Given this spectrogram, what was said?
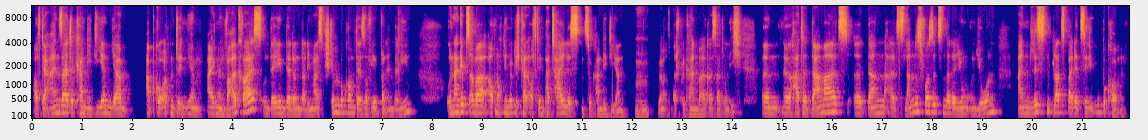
auf der einen Seite kandidieren ja Abgeordnete in ihrem eigenen Wahlkreis und derjenige, der dann da die meisten Stimmen bekommt, der ist auf jeden Fall in Berlin. Und dann gibt es aber auch noch die Möglichkeit, auf den Parteilisten zu kandidieren, mhm. wenn man zum Beispiel keinen Wahlkreis hat. Und ich ähm, äh, hatte damals äh, dann als Landesvorsitzender der Jungen Union einen Listenplatz bei der CDU bekommen.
